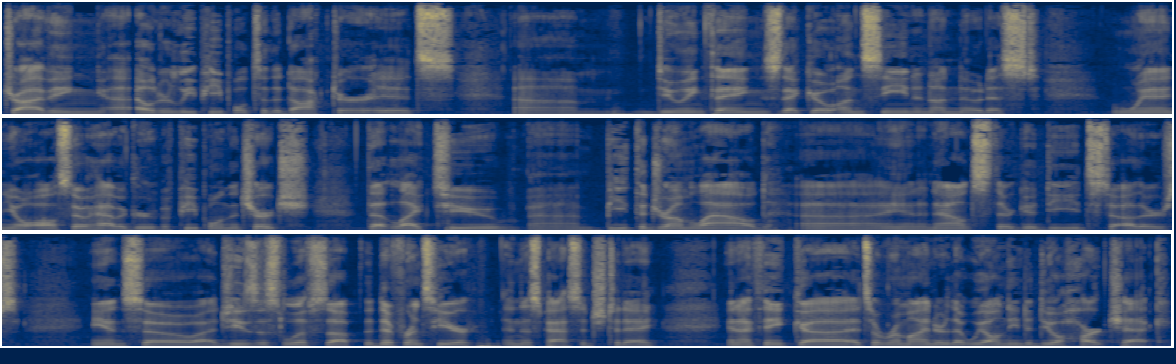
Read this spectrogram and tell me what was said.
driving uh, elderly people to the doctor. It's um, doing things that go unseen and unnoticed. When you'll also have a group of people in the church that like to uh, beat the drum loud uh, and announce their good deeds to others. And so uh, Jesus lifts up the difference here in this passage today. And I think uh, it's a reminder that we all need to do a heart check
